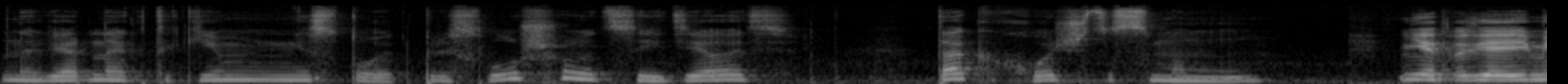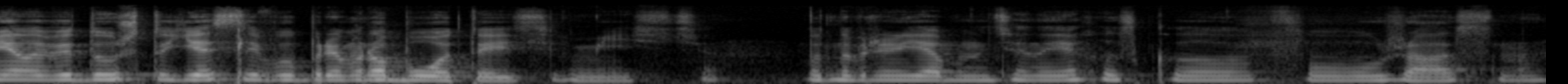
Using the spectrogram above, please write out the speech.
наверное, к таким не стоит прислушиваться и делать так, как хочется самому. Нет, вот я имела в виду, что если вы прям работаете вместе. Вот, например, я бы на тебя наехала и сказала, фу, ужасно.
